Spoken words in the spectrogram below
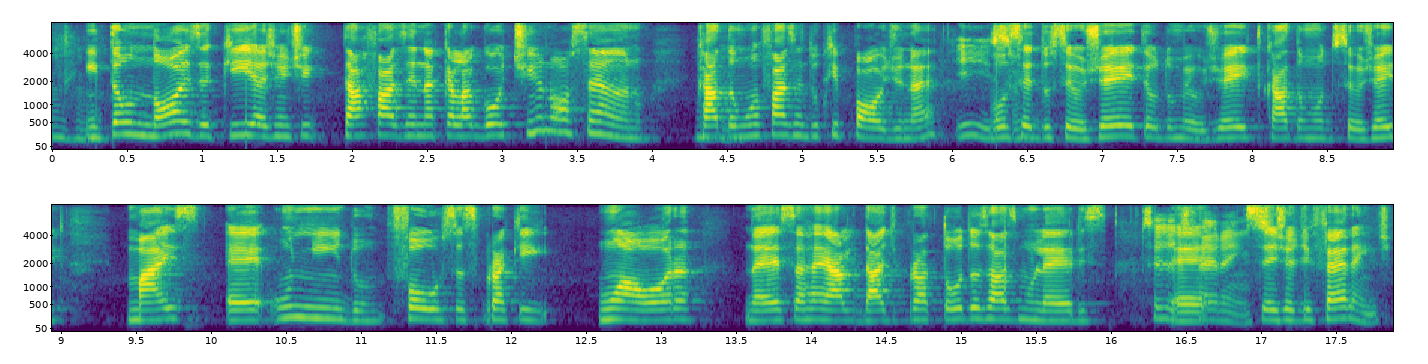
Uhum. Então, nós aqui, a gente está fazendo aquela gotinha no oceano. Cada uhum. uma fazendo o que pode, né? Isso. Você do seu jeito, eu do meu jeito, cada uma do seu jeito. Mas é, unindo forças para que uma hora né, essa realidade para todas as mulheres seja é, diferente. Seja diferente.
